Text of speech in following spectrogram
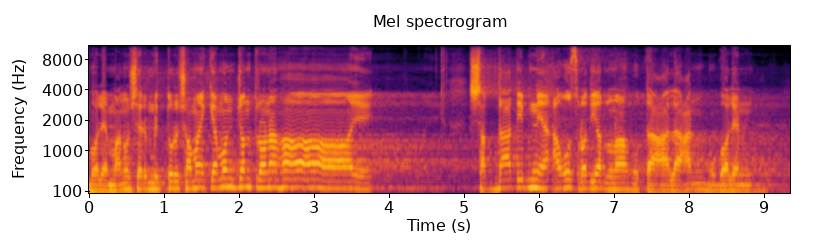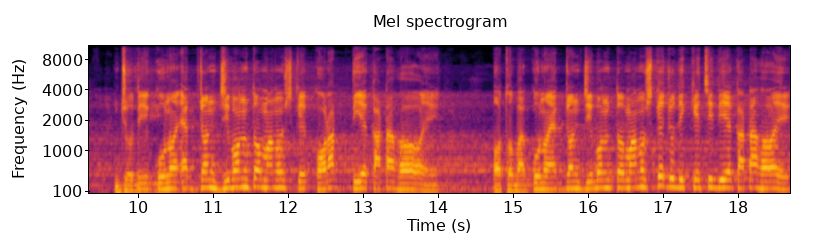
বলে, মানুষের মৃত্যুর সময় কেমন যন্ত্রণা হয়? সাদ্দাত ইবনে আউস রাদিয়াল্লাহু তাআলা আনহু বলেন, যদি কোনো একজন জীবন্ত মানুষকে করাত দিয়ে কাটা হয়, অথবা কোনো একজন জীবন্ত মানুষকে যদি কেচি দিয়ে কাটা হয়,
